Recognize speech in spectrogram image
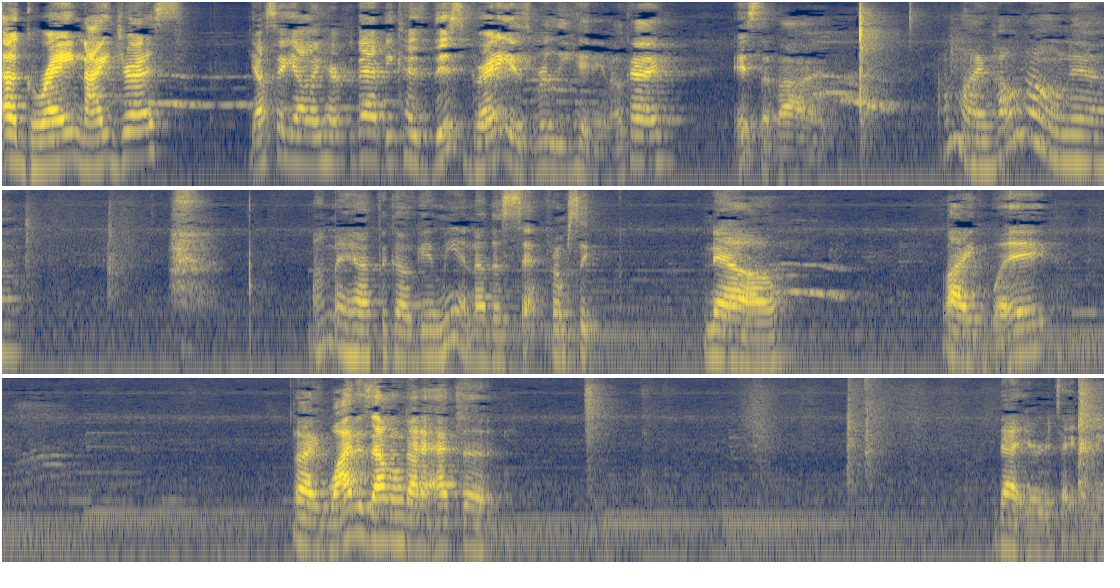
a gray night dress. Y'all say y'all ain't here for that because this gray is really hitting, okay? It's a vibe. I'm like, hold on now. I may have to go get me another set from sleep. Now, like, what? Like, why does that one gotta act up? That irritated me.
